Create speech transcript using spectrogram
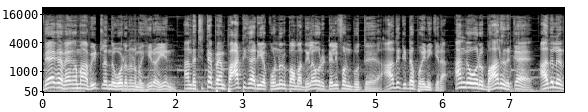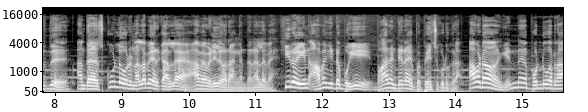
வேக வேகமா வீட்டுல இருந்து ஓடுற நம்ம ஹீரோயின் அந்த சித்தப்பையன் பாட்டுக்காரிய கொண்டு இருப்பான் பாத்தீங்களா? ஒரு டெலிபோன் பூத்து. அது கிட்ட போய் நிக்கிறா. அங்க ஒரு பார் இருக்க அதுல இருந்து அந்த ஸ்கூல்ல ஒரு நல்லவன் இருக்கான்ல அவன் வெளியில வராங்க அந்த நல்லவன். ஹீரோயின் அவன் கிட்ட போய் வாலண்டியரா இப்ப பேச்சு கொடுக்குறா. அவனும் என்ன பொண்டு வர்றா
